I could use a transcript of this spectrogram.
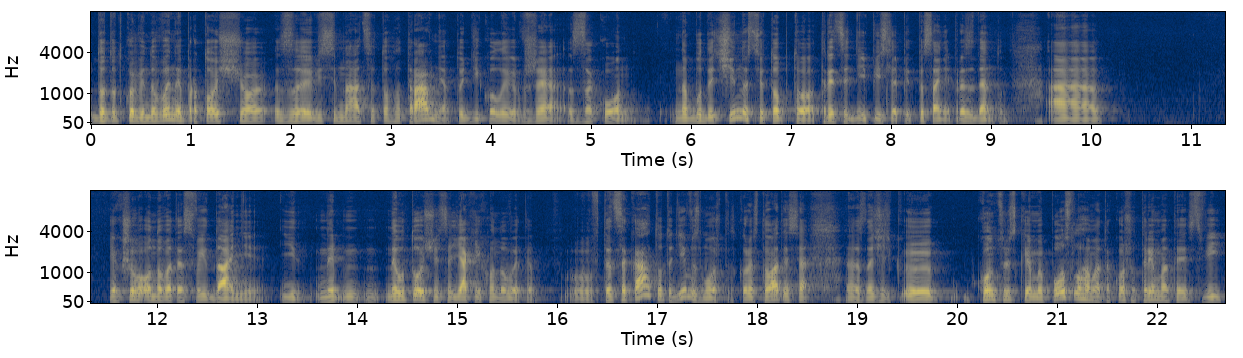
Додаткові новини про те, що з 18 травня, тоді, коли вже закон набуде чинності, тобто 30 днів після підписання президентом, а, якщо ви оновите свої дані і не, не уточнюється, як їх оновити в ТЦК, то тоді ви зможете скористуватися е, значить, е, консульськими послугами, а також отримати свій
